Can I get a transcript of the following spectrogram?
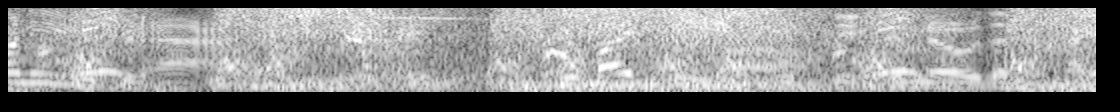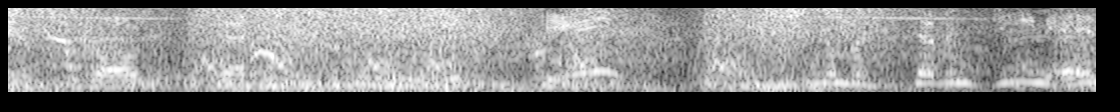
Funny you should ask, really. You might be interested to know that I have absorbed 17 and 18. Number 17 and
